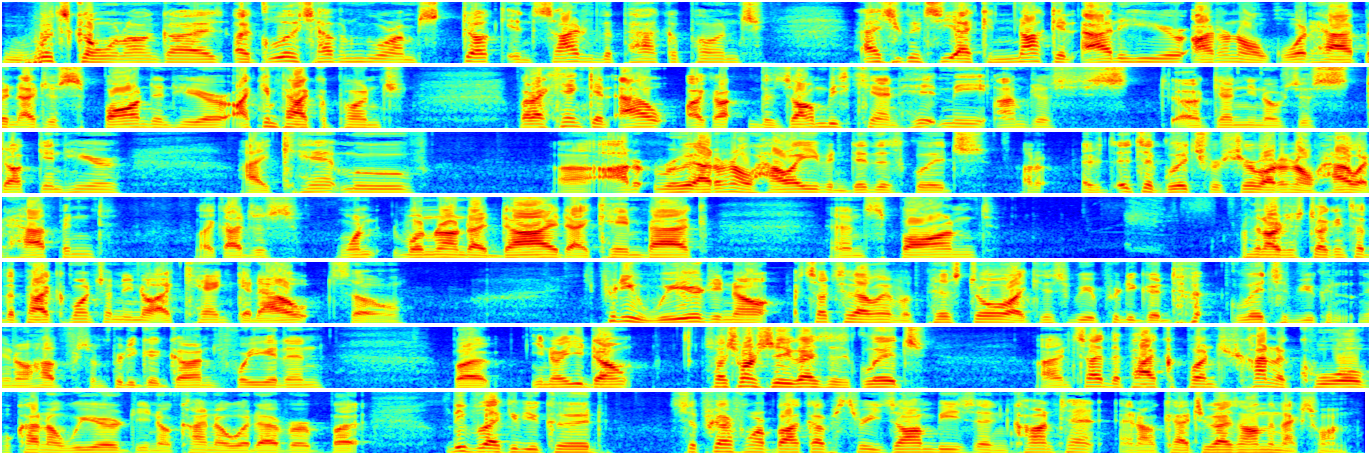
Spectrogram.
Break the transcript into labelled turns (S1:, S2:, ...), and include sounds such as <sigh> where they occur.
S1: What's going on guys? A glitch happened to me where I'm stuck inside of the Pack-a-Punch. As you can see, I cannot get out of here. I don't know what happened. I just spawned in here. I can Pack-a-Punch, but I can't get out. Like the zombies can't hit me. I'm just again, you know, just stuck in here. I can't move. Uh, I don't really. I don't know how I even did this glitch. it's a glitch for sure. I don't know how it happened. Like I just one one round I died. I came back and spawned, and then I was just stuck inside the Pack-a-Punch, and you know I can't get out. So pretty weird, you know. It sucks that I only have a pistol. Like, this would be a pretty good <laughs> glitch if you can, you know, have some pretty good guns before you get in. But, you know, you don't. So I just want to show you guys this glitch. Uh, inside the Pack-a-Punch, kind of cool, but kind of weird, you know, kind of whatever. But leave a like if you could. Subscribe for more Black Ops 3 zombies and content, and I'll catch you guys on the next one.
